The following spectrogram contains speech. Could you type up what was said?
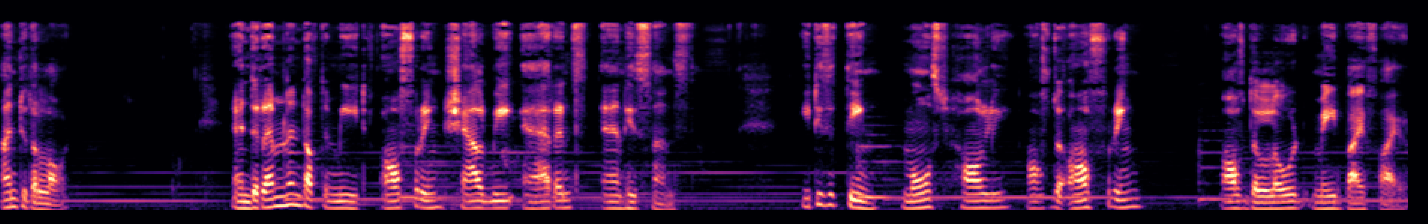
unto the Lord. And the remnant of the meat offering shall be Aaron's and his sons. It is a thing most holy of the offering of the Lord made by fire.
